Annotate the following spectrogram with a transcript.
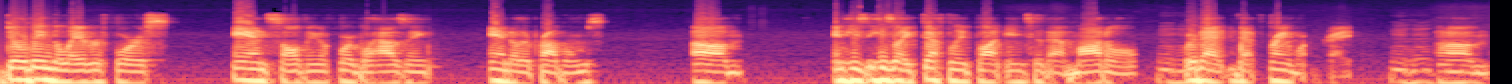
building the labor force and solving affordable housing and other problems. Um, and he's he's like definitely bought into that model Mhm. or that that framework, right? Mm-hmm. Um,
